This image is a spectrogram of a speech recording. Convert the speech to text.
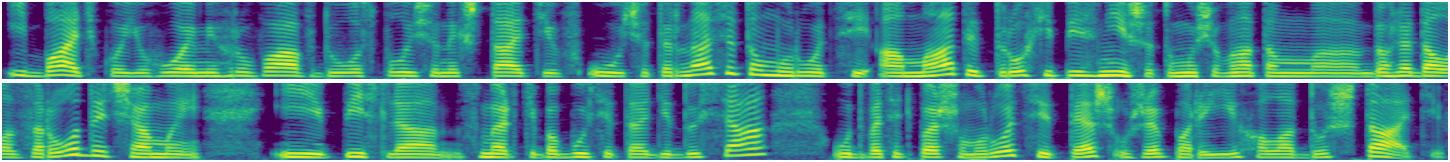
І батько його емігрував до Сполучених Штатів у 14 році, а мати трохи пізніше, тому що вона там е, доглядала за родичами, і після смерті бабусі та дідуся у 21-му році теж уже переїхала до штатів.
